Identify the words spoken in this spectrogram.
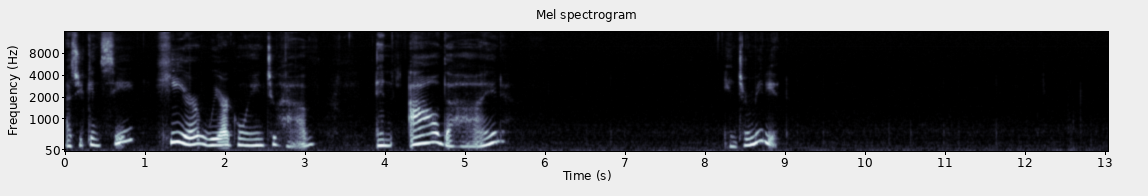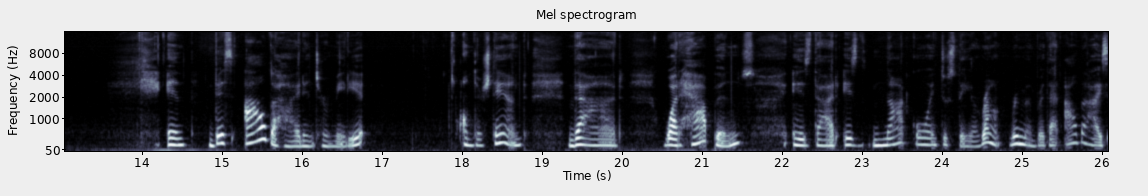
as you can see, here we are going to have an aldehyde intermediate. And this aldehyde intermediate, understand that what happens is that is not going to stay around. Remember that aldehydes,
